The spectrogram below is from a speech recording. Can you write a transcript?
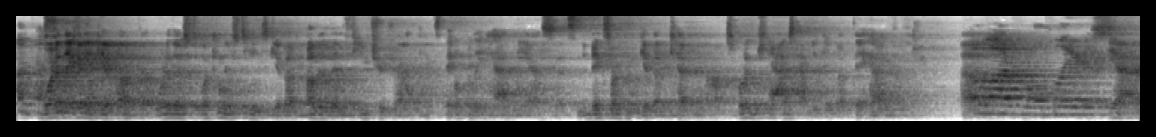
A, a what are they going to give up though? What are those? What can those teams give up other than future draft picks? They don't really have any assets. The Knicks aren't going to give up Kevin Knox. What do the Cavs have to give up? They have. A Uh, lot of role players. yeah.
